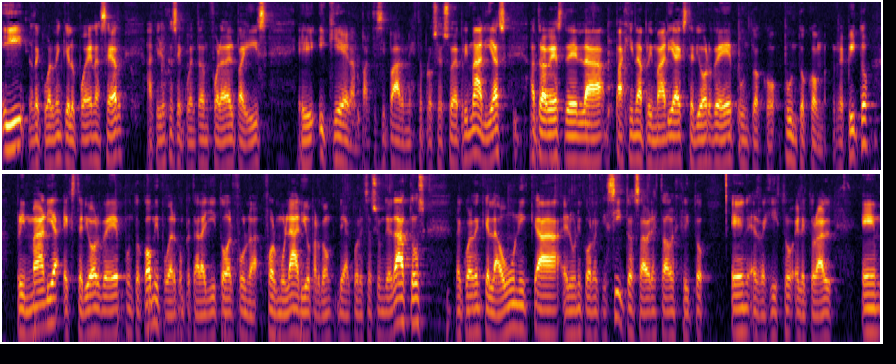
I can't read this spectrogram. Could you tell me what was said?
Y recuerden que lo pueden hacer aquellos que se encuentran fuera del país eh, y quieran participar en este proceso de primarias a través de la página primariaexteriorde.com. Repito, primariaexteriorde.com y poder completar allí todo el formulario perdón, de actualización de datos. Recuerden que la única, el único requisito es haber estado escrito en el registro electoral en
